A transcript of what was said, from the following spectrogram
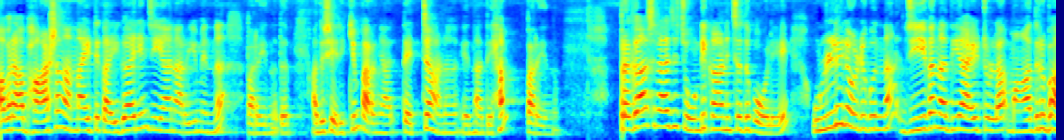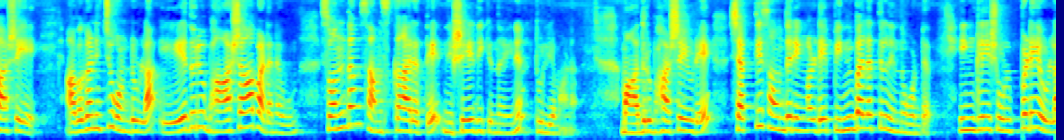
അവർ ആ ഭാഷ നന്നായിട്ട് കൈകാര്യം ചെയ്യാൻ അറിയുമെന്ന് പറയുന്നത്. അത് ശരിക്കും പറഞ്ഞാൽ തെറ്റാണ് എന്ന് അദ്ദേഹം പറയുന്നു. പ്രകാശ് രാജ് ചൂണ്ടിക്കാണിച്ചതുപോലെ ഉള്ളിലൊഴുകുന്ന ജീവനദിയായിട്ടുള്ള മാതൃഭാഷയെ അവഗണിച്ചുകൊണ്ടുള്ള ഏതൊരു ഭാഷാ പഠനവും സ്വന്തം സംസ്കാരത്തെ നിഷേധിക്കുന്നതിന് തുല്യമാണ്. മാതൃഭാഷയുടെ ശക്തി സൗന്ദര്യങ്ങളുടെ പിൻബലത്തിൽ നിന്നുകൊണ്ട് ഇംഗ്ലീഷ് ഉൾപ്പെടെയുള്ള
